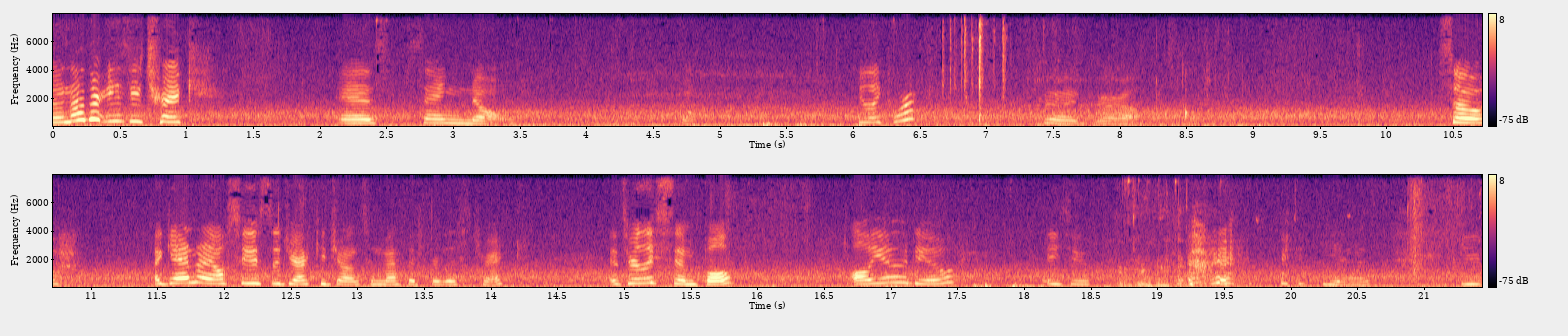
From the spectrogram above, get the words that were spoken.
So another easy trick is saying no. no. You like to work? Good girl. So again, I also use the Jackie Johnson method for this trick. It's really simple. All you do is you yes, you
